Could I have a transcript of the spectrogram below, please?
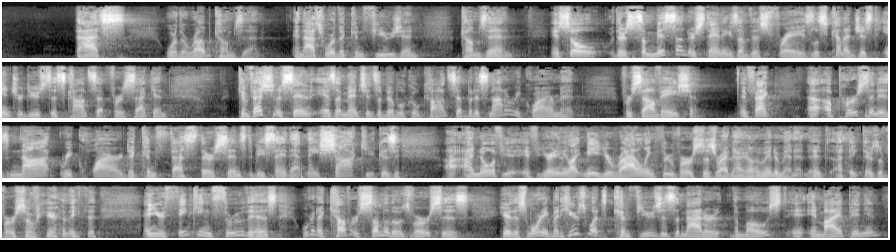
That's where the rub comes in. And that's where the confusion comes in. And so there's some misunderstandings of this phrase. Let's kind of just introduce this concept for a second. Confession of sin, as I mentioned, is a biblical concept, but it's not a requirement for salvation. In fact, a person is not required to confess their sins to be saved. That may shock you because I know if, you, if you're anything like me, you're rattling through verses right now. You're like, wait a minute. I think there's a verse over here. And you're thinking through this. We're going to cover some of those verses here this morning. But here's what confuses the matter the most, in my opinion,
